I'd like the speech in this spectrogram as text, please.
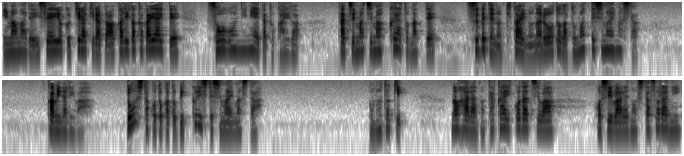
今まで威勢よくキラキラと明かりが輝いて騒音に見えた都会がたちまち真っ暗となってすべての機械の鳴る音が止まってしまいました。雷はどうしたことかとびっくりしてしまいました。この時野原の高い木立は星晴れの下空に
